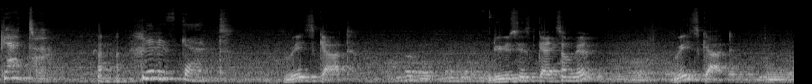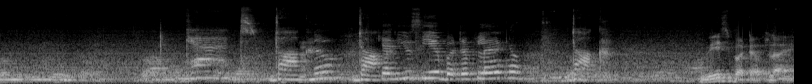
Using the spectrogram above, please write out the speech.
Cat. Here is cat. Where is cat? Do you see cat somewhere? Where is cat? Cat. Dog. No. Dog. Can you see a butterfly? No. Dog. Where is butterfly?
